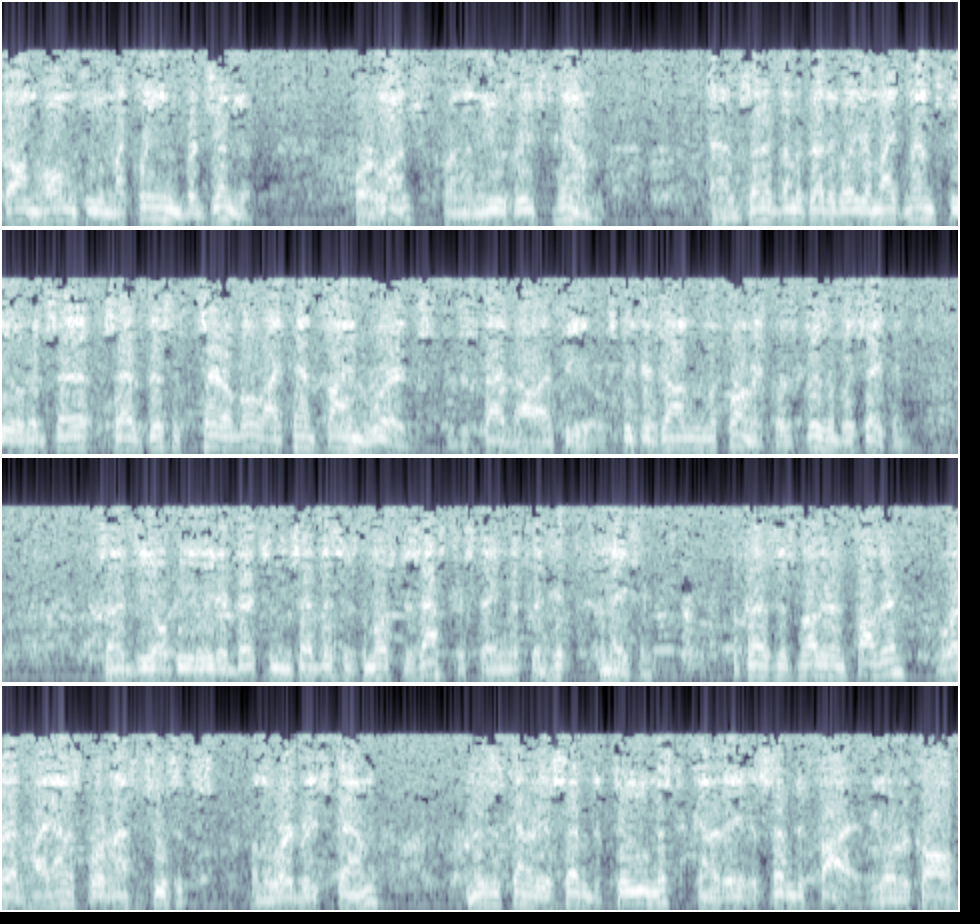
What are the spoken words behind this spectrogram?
gone home to McLean, Virginia for lunch when the news reached him. And Senate Democratic leader Mike Mansfield had said, says, this is terrible. I can't find words to describe how I feel. Speaker John McCormack was visibly shaken. Senate GOP leader Dirksen said this is the most disastrous thing that could hit the nation. The president's mother and father were at Hyannisport, Massachusetts, when the word reached them. Mrs. Kennedy is 72, Mr. Kennedy is 75. You will recall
